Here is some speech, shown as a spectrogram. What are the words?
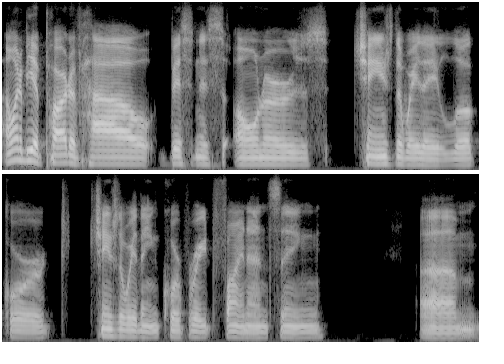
I want to be a part of how business owners change the way they look or change the way they incorporate financing um,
